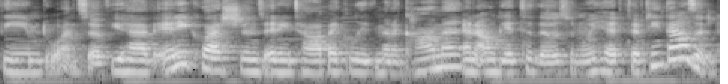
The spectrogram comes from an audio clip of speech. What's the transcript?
themed one. So if you have any questions, any topic, leave them in a comment and I'll get to those when we hit 15,000.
